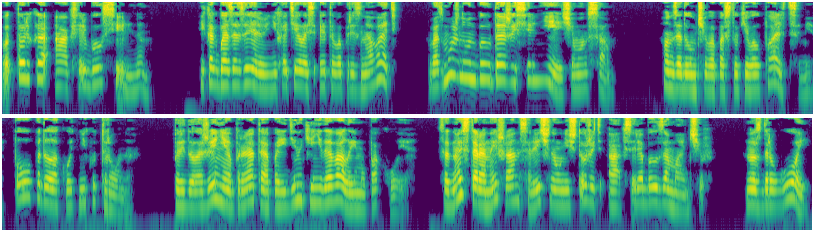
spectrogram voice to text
Вот только Аксель был сильным. И как бы Азазелю не хотелось этого признавать, возможно, он был даже сильнее, чем он сам. Он задумчиво постукивал пальцами по подлокотнику трона. Предложение брата о поединке не давало ему покоя. С одной стороны, шанс лично уничтожить Акселя был заманчив, но с другой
